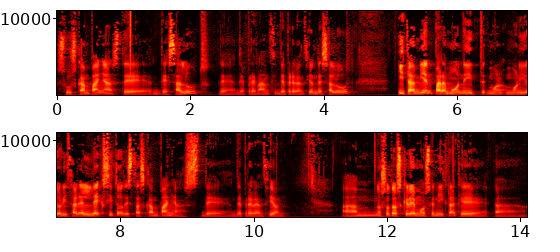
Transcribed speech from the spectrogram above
sus campañas de, salud, de, prevención de salud, y también para monitorizar el éxito de estas campañas de prevención nosotros creemos en ICRA que ah,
